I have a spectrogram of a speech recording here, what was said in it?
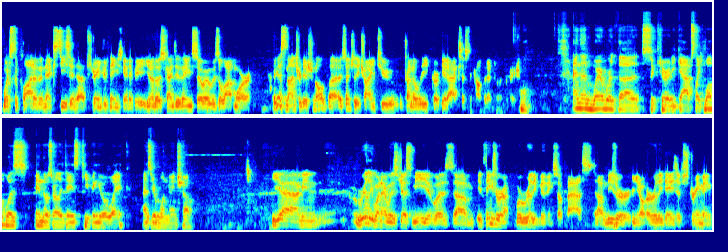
what's the plot of the next season of Stranger Things going to be, you know, those kinds of things. So it was a lot more, I guess, non-traditional, but essentially trying to, trying to leak or get access to confidential information. And then where were the security gaps? Like what was in those early days keeping you awake as your one man show? Yeah, I mean, really, when I was just me, it was um, it, things were were really moving so fast. Um, these were you know early days of streaming.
